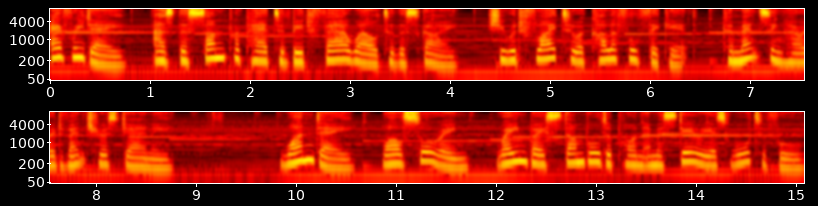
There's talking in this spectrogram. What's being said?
Every day, as the sun prepared to bid farewell to the sky, she would fly to a colorful thicket, commencing her adventurous journey. One day, while soaring, Rainbow stumbled upon a mysterious waterfall,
